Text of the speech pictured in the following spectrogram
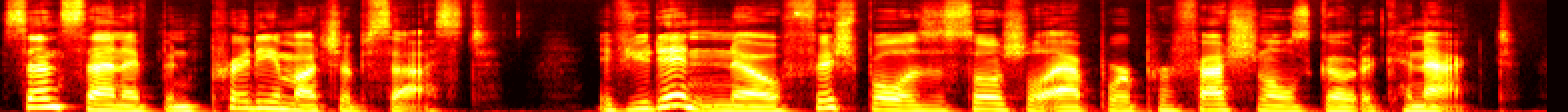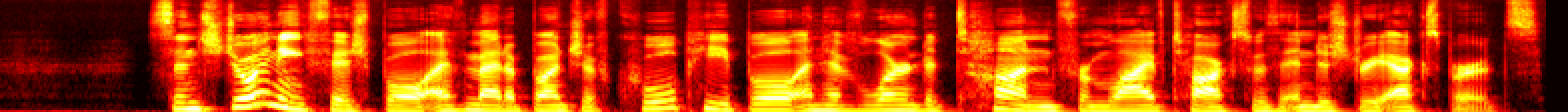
Since then, I've been pretty much obsessed. If you didn't know, Fishbowl is a social app where professionals go to connect. Since joining Fishbowl, I've met a bunch of cool people and have learned a ton from live talks with industry experts.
